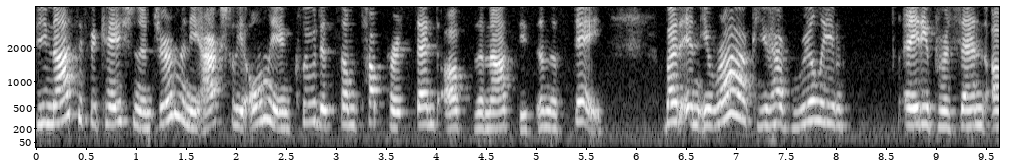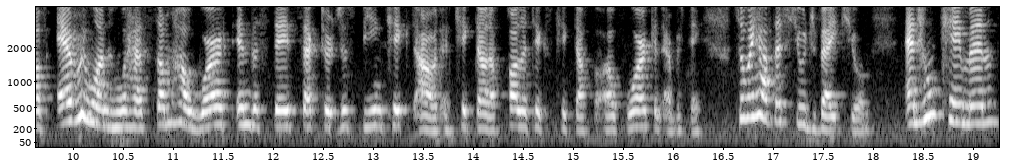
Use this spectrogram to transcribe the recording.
denazification in Germany actually only included some top percent of the Nazis in the state. But in Iraq, you have really 80% of everyone who has somehow worked in the state sector just being kicked out and kicked out of politics, kicked out of work and everything. So we have this huge vacuum. And who came in?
